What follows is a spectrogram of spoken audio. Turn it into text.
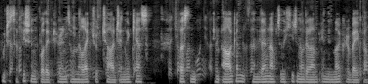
which is sufficient for the appearance of an electric charge in the gas, first in argon and then after the heating of the lamp in the mercury vapor.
